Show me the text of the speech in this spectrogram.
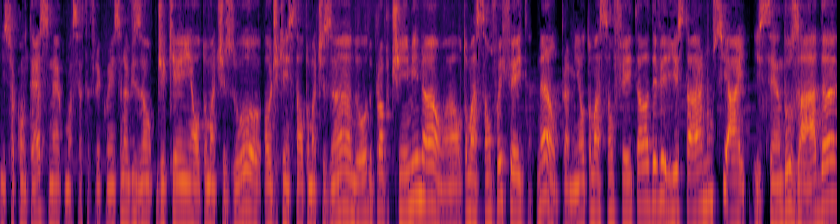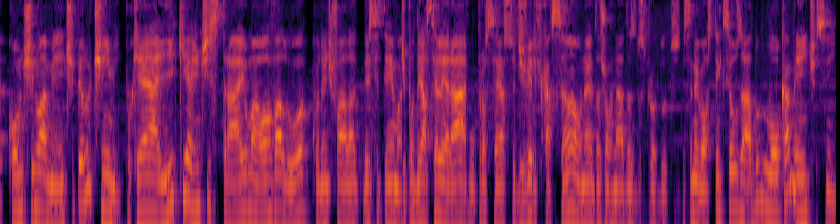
isso acontece, né, com uma certa frequência, na visão de quem automatizou, ou de quem está automatizando, ou do próprio time, não, a automação foi feita. Não, para mim a automação feita, ela deveria estar num CI e sendo usada continuamente pelo time, porque é aí que a gente extrai o maior valor quando a gente fala desse tema, de poder acelerar o processo de verificação, né, das jornadas dos produtos. Esse negócio tem que ser usado loucamente, assim.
